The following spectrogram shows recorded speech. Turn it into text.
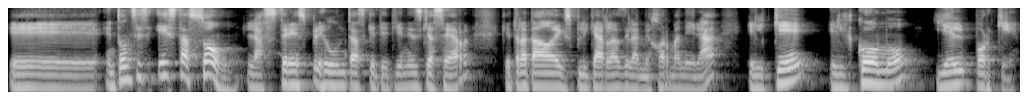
Eh, entonces, estas son las tres preguntas que te tienes que hacer, que he tratado de explicarlas de la mejor manera, el qué, el cómo y el por qué.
